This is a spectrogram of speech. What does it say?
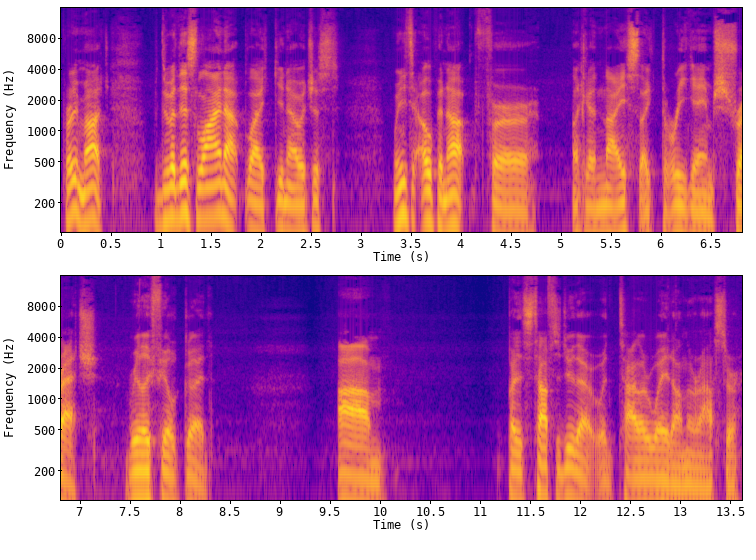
pretty much. But this lineup, like you know, it just we need to open up for like a nice like three game stretch. Really feel good. Um, but it's tough to do that with Tyler Wade on the roster.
